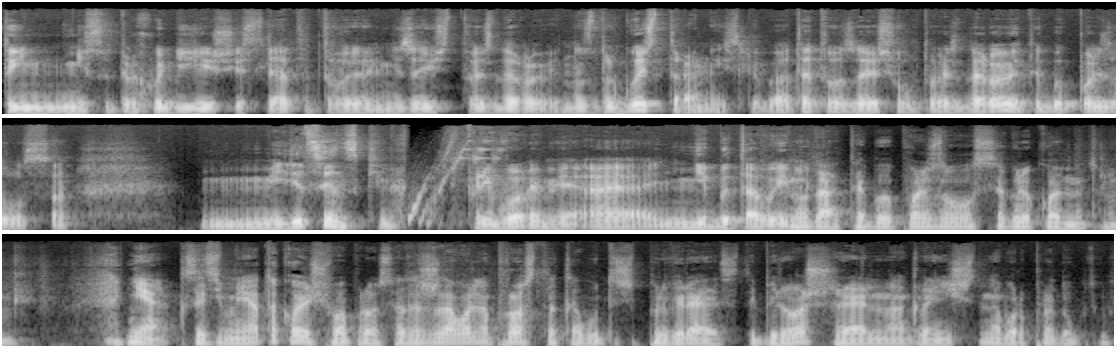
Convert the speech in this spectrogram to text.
ты не супер худеешь, если от этого не зависит твое здоровье. Но с другой стороны, если бы от этого зависело твое здоровье, ты бы пользовался медицинскими приборами, а не бытовыми. Ну да, ты бы пользовался глюкометром. Не, кстати, у меня такой еще вопрос. Это же довольно просто как будто проверяется. Ты берешь реально ограниченный набор продуктов,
